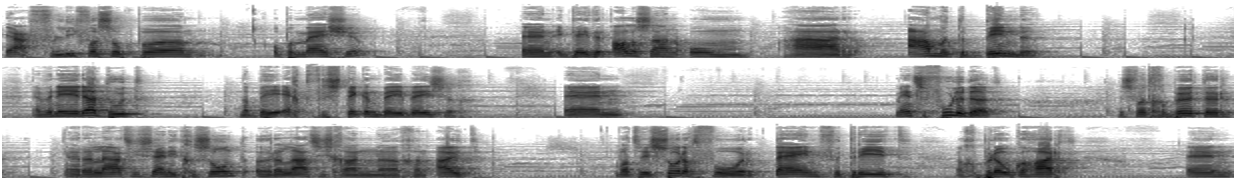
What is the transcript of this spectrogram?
ja, verliefd was op, uh, op een meisje. En ik deed er alles aan om haar aan me te binden. En wanneer je dat doet, dan ben je echt verstikkend ben je bezig. En mensen voelen dat. Dus wat gebeurt er? Relaties zijn niet gezond, relaties gaan, uh, gaan uit. Wat weer zorgt voor pijn, verdriet, een gebroken hart. En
